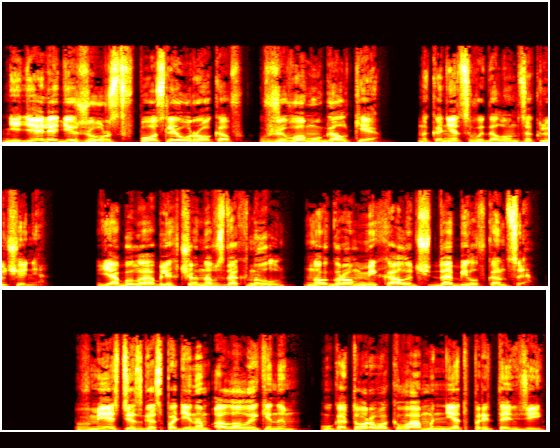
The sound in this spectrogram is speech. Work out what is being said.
Неделя дежурств после уроков, в живом уголке. Наконец выдал он заключение. Я было облегченно вздохнул, но Гром Михалыч добил в конце. Вместе с господином Алалыкиным, у которого к вам нет претензий.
